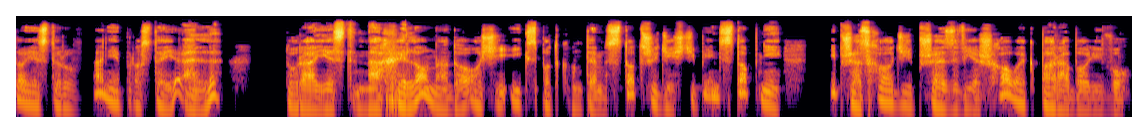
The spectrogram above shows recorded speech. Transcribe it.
to jest równanie prostej L, która jest nachylona do osi x pod kątem 135 stopni i przechodzi przez wierzchołek paraboli W.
